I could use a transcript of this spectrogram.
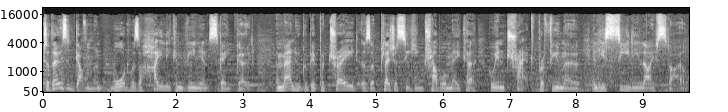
To those in government, Ward was a highly convenient scapegoat, a man who could be portrayed as a pleasure-seeking troublemaker who entrapped Profumo in his seedy lifestyle.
